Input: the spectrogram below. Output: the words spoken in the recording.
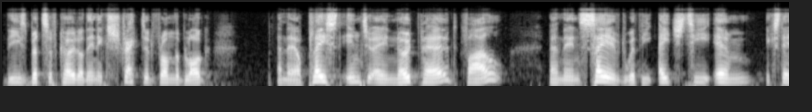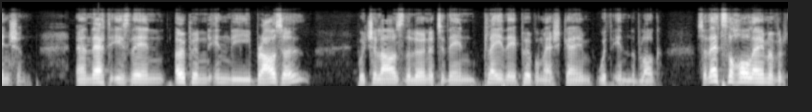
These bits of code are then extracted from the blog and they are placed into a notepad file and then saved with the HTM extension. And that is then opened in the browser, which allows the learner to then play their Purple Mash game within the blog. So that's the whole aim of it.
